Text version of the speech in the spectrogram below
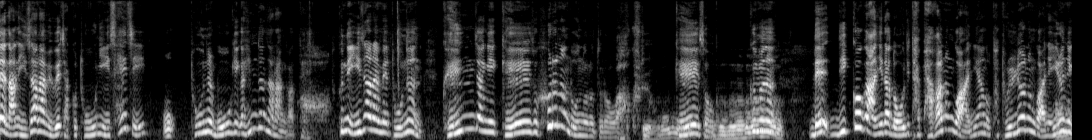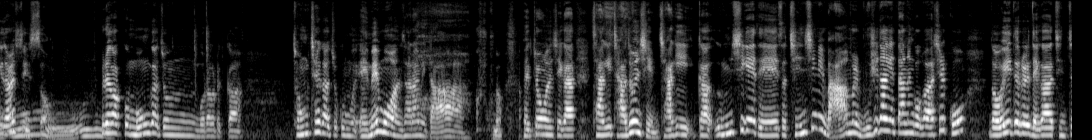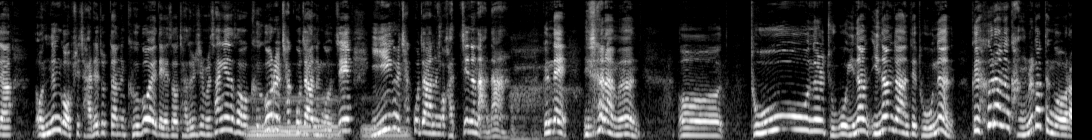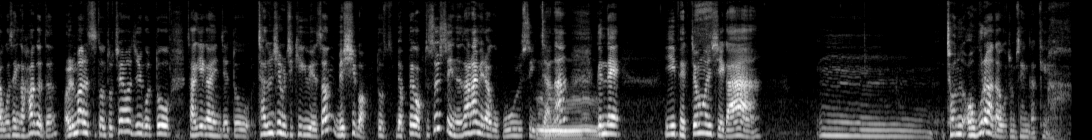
근데 나는 이 사람이 왜 자꾸 돈이 세지? 어? 돈을 모으기가 힘든 사람 같아. 근데 이 사람의 돈은 굉장히 계속 흐르는 돈으로 들어와. 아 그래요? 계속. 음. 그러면은 내, 네 거가 아니라 너 어디 다 봐가는 거 아니야? 너 다 돌려는 거 아니야? 이런 어. 얘기도 할 수 있어. 음. 그래갖고 뭔가 좀 뭐라 그럴까 정체가 조금 애매모호한 사람이다. 그렇구나. 백종원 씨가 자기 자존심, 자기 그러니까 음식에 대해서 진심이 마음을 무시당했다는 거가 싫고 너희들을 내가 진짜 얻는 거 없이 잘해줬다는 그거에 대해서 자존심을 상해서 그거를 음. 찾고자 하는 거지 음. 이익을 찾고자 하는 것 같지는 않아. 아. 근데 이 사람은 어 돈을 두고 이 남 이 남자한테 돈은 그냥 흐르는 강물 같은 거라고 생각하거든. 얼마를 쓰던 또 채워지고 또 자기가 이제 또 자존심을 지키기 위해선 몇십억 또 몇백억도 쓸 수 있는 사람이라고 볼 수 있잖아. 음. 근데 이 백정원 씨가 음 저는 억울하다고 좀 생각해요.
